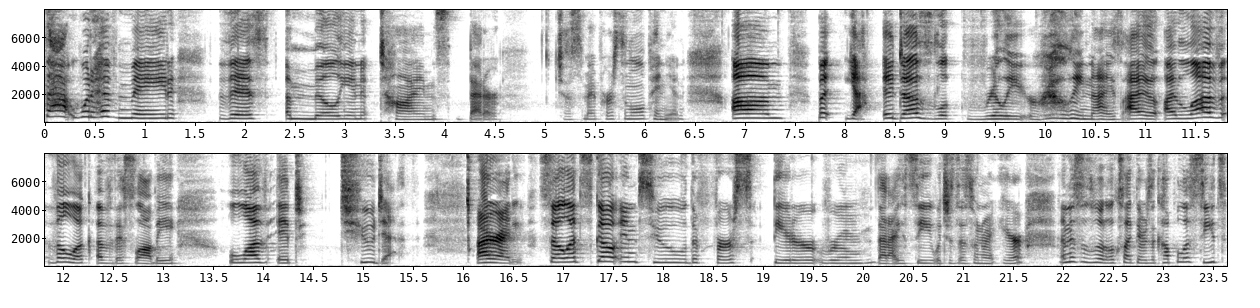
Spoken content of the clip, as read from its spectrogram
that would have made this a million times better just my personal opinion. Um, but yeah, it does look really, really nice. I I love the look of this lobby. Love it to death. Alrighty, so let's go into the first theater room that I see, which is this one right here. And this is what it looks like. There's a couple of seats,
